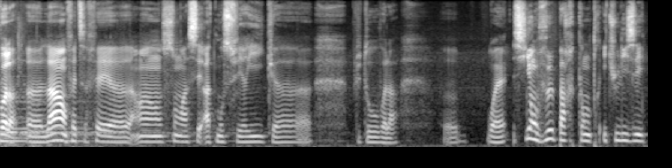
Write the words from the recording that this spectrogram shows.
Voilà, euh, là en fait ça fait euh, un son assez atmosphérique, euh, plutôt voilà. ouais. Si on veut par contre utiliser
